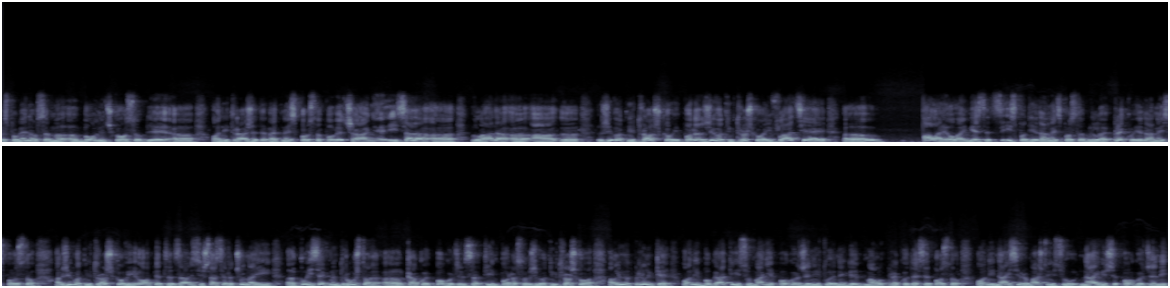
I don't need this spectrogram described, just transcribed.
e, spomenuo sam bolničko osoblje, oni traže 19% povećanje. I sada vlada, a životni troškovi, porast životnih troškova, inflacija je pala je ovaj mjesec ispod 11%, bilo je preko 11%, a životni troškovi opet zavisi šta se računa i e, koji segment društva e, kako je pogođen sa tim porastom životnih troškova, ali otprilike oni bogatiji su manje pogođeni, tu je negdje malo preko 10%, oni najsiromašniji su najviše pogođeni, e,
